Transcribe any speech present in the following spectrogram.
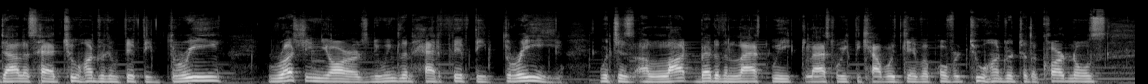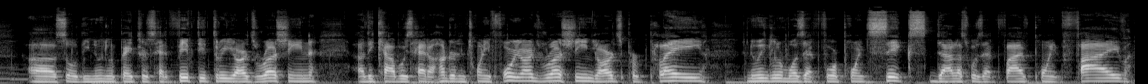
Dallas had 253. Rushing yards: New England had 53, which is a lot better than last week. Last week the Cowboys gave up over 200 to the Cardinals. Uh, so the New England Patriots had 53 yards rushing. Uh, the Cowboys had 124 yards rushing, yards per play. New England was at 4.6, Dallas was at 5.5.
